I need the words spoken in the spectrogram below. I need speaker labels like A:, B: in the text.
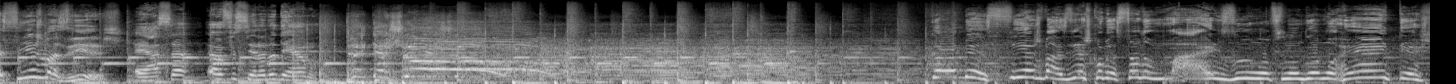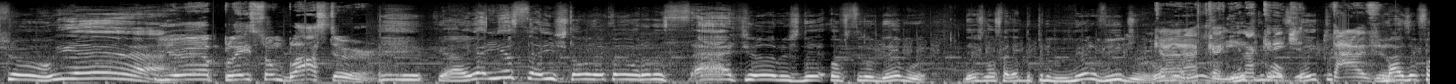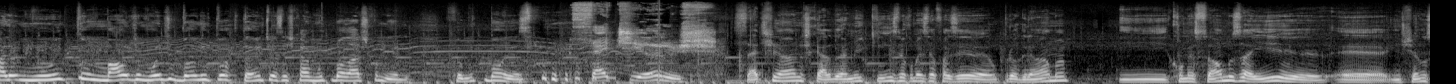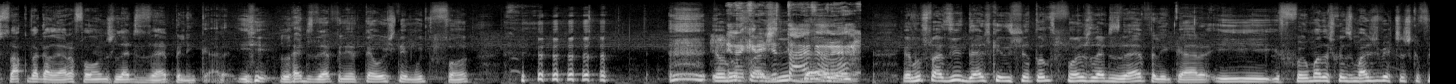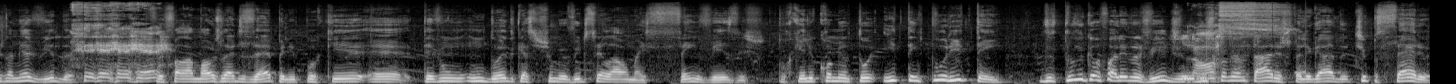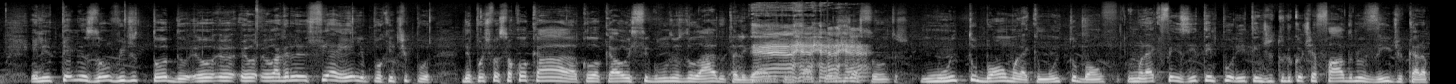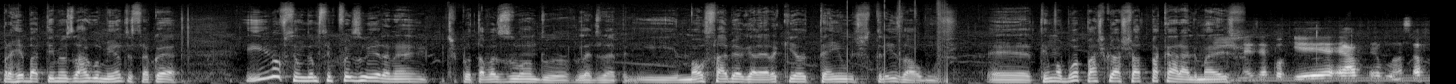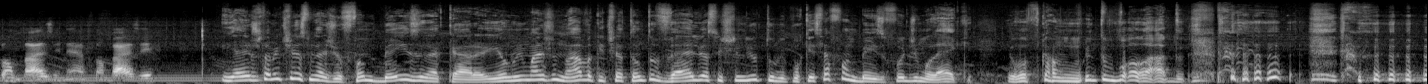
A: Cabecinhas vazias.
B: Essa é a oficina do demo.
A: Hater Show!
C: Cabecinhas vazias começando mais um Oficina do Demo Hater Show! Yeah!
A: Yeah, play some blaster!
C: Cara, e é isso aí, estamos aí comemorando 7 anos de Oficina do Demo. Desde o lançamento do primeiro vídeo.
A: Caraca,
C: horroroso,
A: inacreditável.
C: Feito, mas eu falei muito mal de um monte de banda importante e vocês ficaram muito bolados comigo. Foi muito bom isso.
A: Sete anos.
C: Sete anos, cara. 2015 eu comecei a fazer o programa e começamos aí é, enchendo o saco da galera falando de Led Zeppelin, cara. E Led Zeppelin até hoje tem muito fã.
A: eu Inacreditável, né?
C: Eu não fazia ideia de que existia tantos fãs de Led Zeppelin, cara. E, e, foi uma das coisas mais divertidas que eu fiz na minha vida. foi falar mal de Led Zeppelin, porque é, teve um, um, doido que assistiu meu vídeo, sei lá, umas 100 vezes. Porque ele comentou item por item de tudo que eu falei no vídeo, Nossa. nos comentários, tá ligado? Tipo, sério, ele temizou o vídeo todo. Eu, eu, eu, eu, agradeci a ele, porque, tipo, depois foi só colocar, colocar os segundos do lado, tá ligado? todos os assuntos. Muito bom, moleque, muito bom. O moleque fez item por item de tudo que eu tinha falado no vídeo, cara, para rebater meus argumentos, sabe é? E o Oficina do sempre foi zoeira, né? Tipo, eu tava zoando Led Zeppelin. E mal sabe a galera que eu tenho uns três álbuns. É, tem uma boa parte que eu acho chato pra caralho, mas.
D: Sim, mas é porque é, a, é o lance da fanbase, né? A fanbase.
C: E é justamente isso, né, Gil? Fanbase, né, cara? E eu não imaginava que tinha tanto velho assistindo YouTube, porque se a fanbase for de moleque, eu vou ficar muito bolado.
